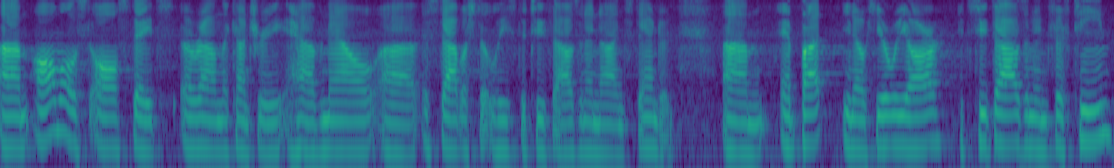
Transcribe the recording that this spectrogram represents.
um, almost all states around the country have now uh, established at least a 2009 standard. Um, and- but you know, here we are. It's 2015.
